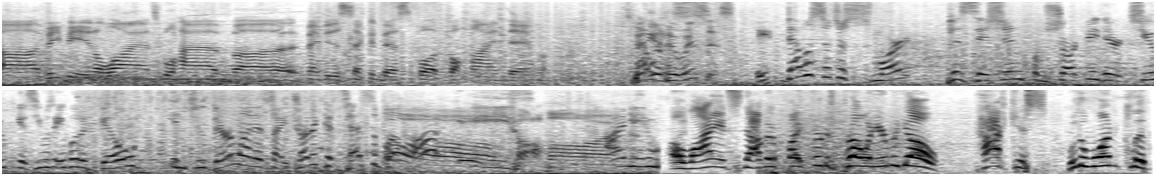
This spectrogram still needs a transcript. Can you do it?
uh, VP and Alliance will have uh, maybe the second best spot behind them. depending on who wins this. That was such a smart position from Sharky there too, because he was able to go into their line of sight, try to contest the hotkeys. Come on. I mean, Alliance now going to fight for this pro, and here we go. Hakis with a one clip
